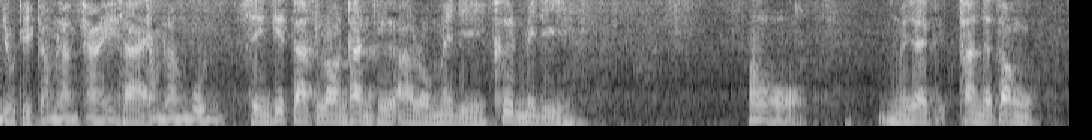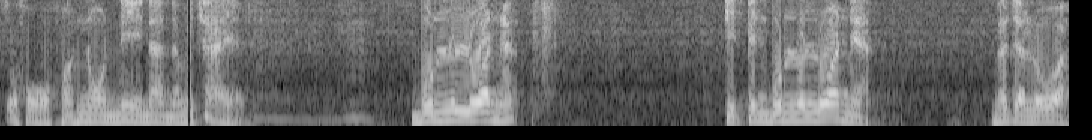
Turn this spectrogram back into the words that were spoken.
อยู่ที่กำลังใจใช่ กำลังบุญ สิ่งที่ตัดรอนท่านคืออารมณ์ไม่ดีขึ้นไม่ดี โอ้ไม่ใช่ท่านจะต้อง โอ้โหโน่นนี่นั่นนะไม่ใช่ บุญล้วนๆนะจิตเป็นบุญล้วนๆเนี่ยเราจะรู้อะ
